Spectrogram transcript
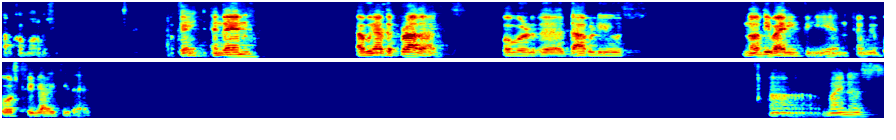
uh, cohomology. Okay, and then uh, we have the product over the W's not dividing P, and, and we both triviality there. Uh, minus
